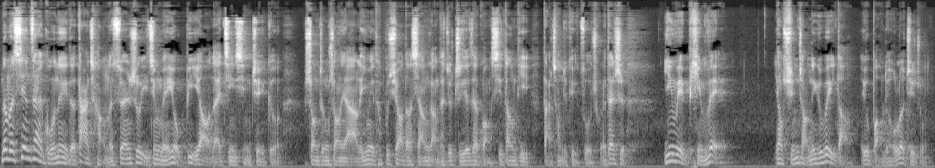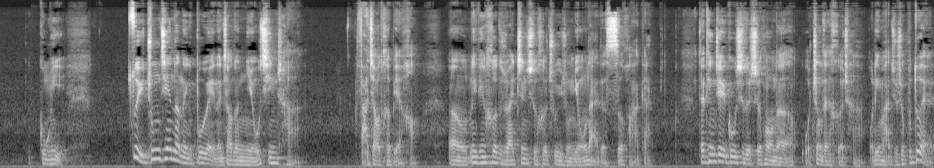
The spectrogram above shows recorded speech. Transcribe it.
那么现在国内的大厂呢，虽然说已经没有必要来进行这个双蒸双压了，因为它不需要到香港，它就直接在广西当地大厂就可以做出来。但是因为品味要寻找那个味道，又保留了这种工艺。最中间的那个部位呢，叫做牛心茶，发酵特别好。嗯，那天喝的时候还真是喝出一种牛奶的丝滑感。在听这个故事的时候呢，我正在喝茶，我立马就说不对，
